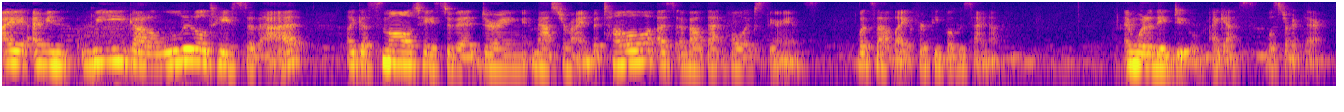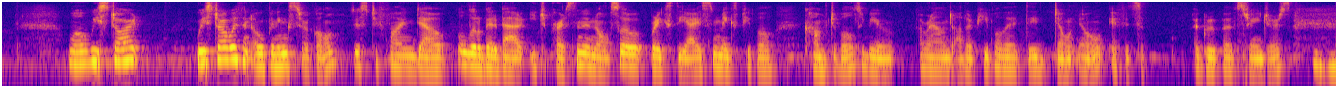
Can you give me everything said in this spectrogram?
I I mean, we got a little taste of that, like a small taste of it during Mastermind. But tell us about that whole experience. What's that like for people who sign up? And what do they do? I guess we'll start there. Well, we start we start with an opening circle just to find out a little bit about each person and also breaks the ice and makes people comfortable to be around other people that they don't know if it's a, a group of strangers. Mm-hmm.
